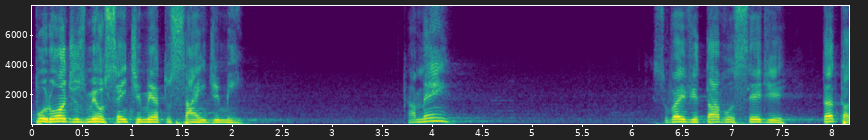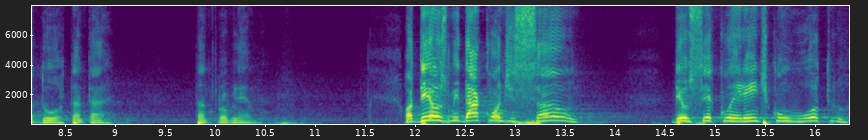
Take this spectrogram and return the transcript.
por onde os meus sentimentos saem de mim. Amém? Isso vai evitar você de tanta dor, tanta, tanto problema. Ó Deus, me dá condição de eu ser coerente com o outro,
